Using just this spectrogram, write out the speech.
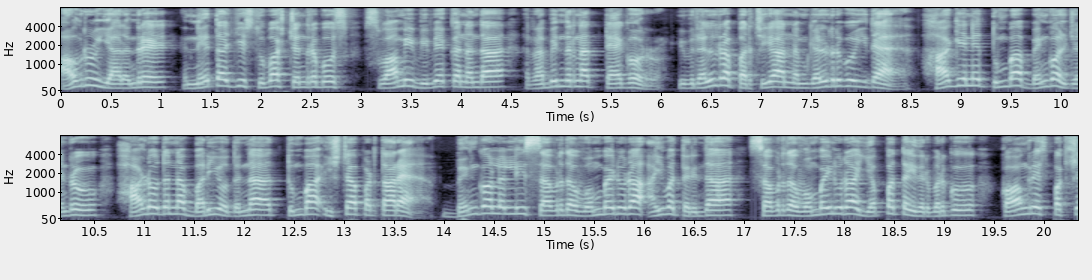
ಅವರು ಯಾರಂದ್ರೆ ನೇತಾಜಿ ಸುಭಾಷ್ ಚಂದ್ರ ಬೋಸ್, ಸ್ವಾಮಿ ವಿವೇಕಾನಂದ, ರವೀಂದ್ರನಾಥ್ ಟ್ಯಾಗೋರ್. ಇವರೆಲ್ಲರ ಪರಿಚಯ ನಮ್ಗೆಲ್ರಿಗೂ ಇದೆ. ಹಾಗೇನೆ ತುಂಬಾ ಬೆಂಗಾಲ್ ಜನರು ಹಾಡೋದನ್ನ, ಬರೆಯೋದನ್ನ ತುಂಬಾ ಇಷ್ಟಪಡ್ತಾರೆ. ಬೆಂಗಾಲಲ್ಲಿ ಸಾವಿರದ ಒಂಬೈನೂರ ಐವತ್ತರಿಂದ ಸಾವಿರದ ಒಂಬೈನೂರ ಎಪ್ಪತ್ತೈದರವರೆಗೂ ಕಾಂಗ್ರೆಸ್ ಪಕ್ಷ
